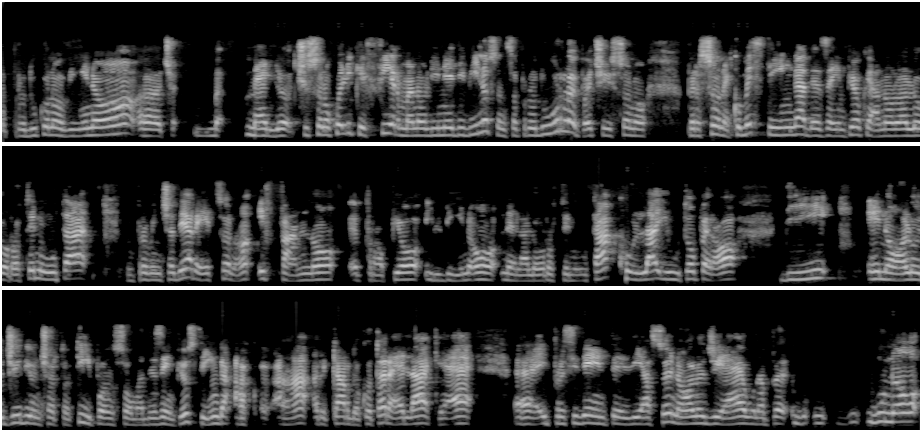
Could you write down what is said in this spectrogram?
eh, producono vino, eh, cioè, beh, meglio, ci sono quelli che firmano linee di vino senza produrlo e poi ci sono persone come Sting, ad esempio, che hanno la loro tenuta in provincia di Arezzo no? e fanno eh, proprio il vino nella loro tenuta, con l'aiuto però di enologi di un certo tipo, insomma, ad esempio Sting ha, ha Riccardo Cotarella che è eh, il presidente di Asso Enologi, è una, uno,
